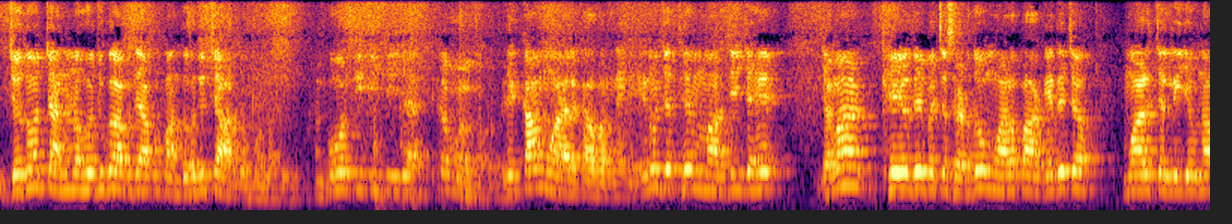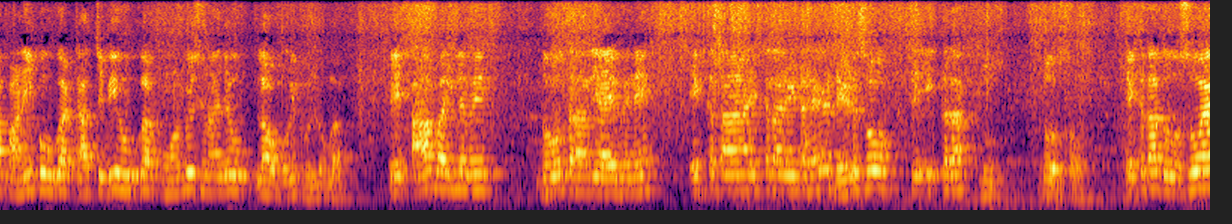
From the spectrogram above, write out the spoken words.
ਜਦੋਂ ਚਾਨਣ ਹੋ ਜਾਊਗਾ ਆਪਦੇ ਆਪ ਬੰਦ ਹੋ ਜਾਊ ਚਾਰਜ ਹੋਣ ਲੱਗ ਜੂ ਹੋਰ ਕੀ ਕੀ ਚੀਜ਼ ਹੈ? ਇੱਕ ਮੋਬਾਈਲ ਕਵਰ ਵੀ। ਇੱਕ ਆ ਮੋਬਾਈਲ ਕਵਰ ਨੇ। ਇਹਨੂੰ ਜਿੱਥੇ ਮਰਜ਼ੀ ਚਾਹੇ ਜਮਾ ਖੇਲ ਦੇ ਵਿੱਚ ਸਿੱਟ ਦੋ ਮੋਬਾਈਲ ਪਾ ਕੇ ਇਹਦੇ ਚ। ਮੋਬਾਈਲ ਚੱਲੀ ਜਾਊ ਨਾ ਪਾਣੀ ਪਊਗਾ ਟੱਚ ਵੀ ਹੋਊਗਾ ਫੋਨ ਵੀ ਸੁਣਾ ਜਾਊ ਲੌਕ ਵੀ ਖੁੱਲੂਗਾ। ਤੇ ਆਹ ਬਾਈ ਲਵੇ ਦੋ ਤਰ੍ਹਾਂ ਦੇ ਆਏ ਹੋਏ ਨੇ। ਇੱਕ ਤਾਂ ਇੱਕ ਦਾ ਰੇਟ ਹੈਗਾ 150 ਤੇ ਇੱਕ ਦਾ 200 ਇੱਕ ਦਾ 200 ਹੈ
